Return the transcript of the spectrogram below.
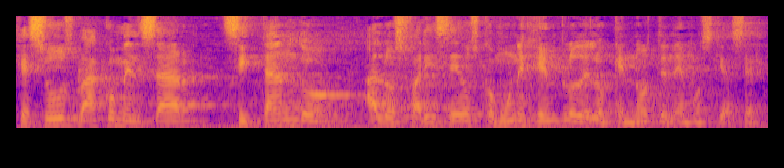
Jesús va a comenzar citando a los fariseos como un ejemplo de lo que no tenemos que hacer.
